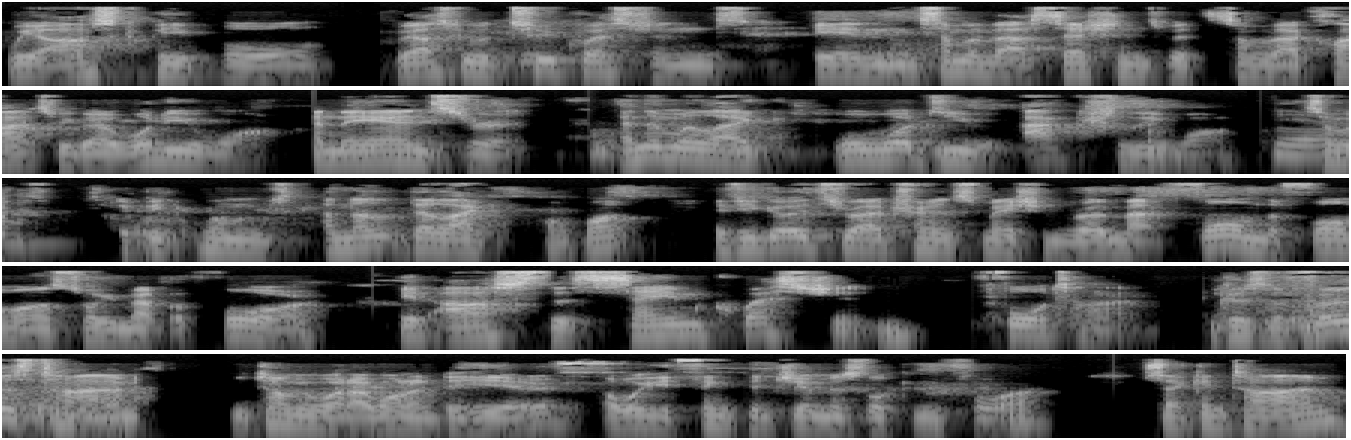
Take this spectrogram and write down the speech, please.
we ask people we ask people two questions in some of our sessions with some of our clients. We go, what do you want? And they answer it. And then we're like, well, what do you actually want? Yeah. So it becomes another, they're like, oh, what? If you go through our transformation roadmap form, the form I was talking about before, it asks the same question four times. Because the first time you told me what I wanted to hear or what you think the gym is looking for. Second time,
